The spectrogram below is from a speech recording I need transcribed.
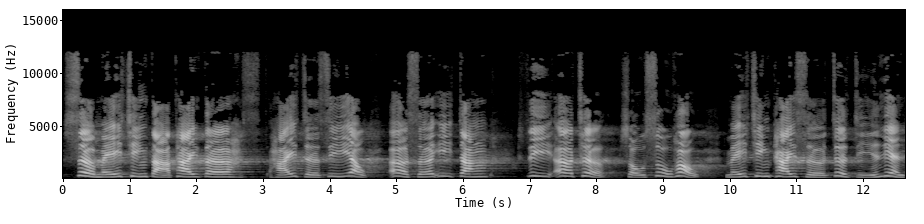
是梅清打胎的孩子需要二十一张。”第二次手术后，梅清开始自己念。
